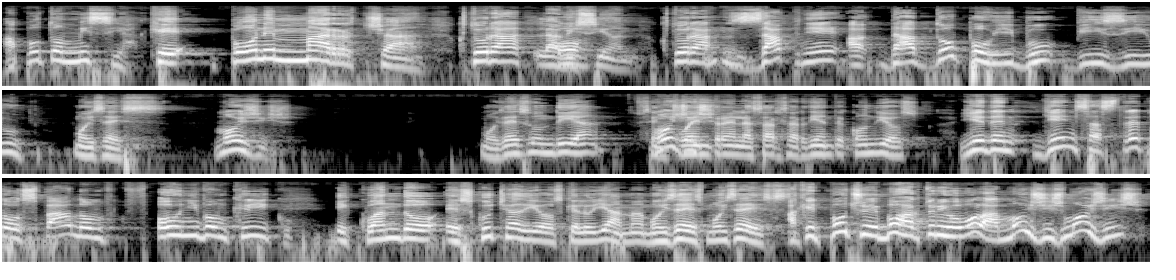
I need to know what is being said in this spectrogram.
A potom misia, que pone en marcha. ktorá, La o, visión. ktorá zapne a dá do pohybu víziu. Moisés. Mojžiš. Moisés un día se. Moisés. encuentra en la zarza ardiente con Dios Jeden deň sa stretol s pánom v ohnivom kríku. y cuando escucha a Dios que lo llama, Moisés, Moisés, A keď počuje Boha, ktorý ho volá Mojžiš, Mojžiš,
